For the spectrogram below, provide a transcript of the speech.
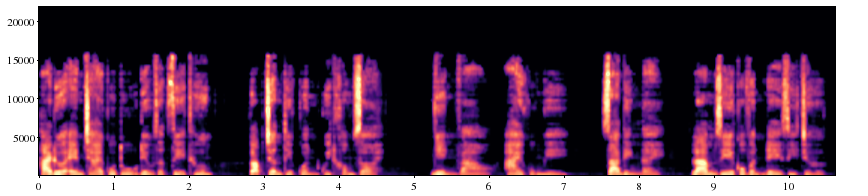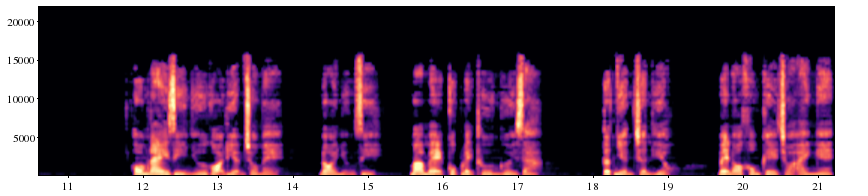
Hai đứa em trai của Tú đều rất dễ thương, gặp chân thì quấn quýt không rời. Nhìn vào, ai cũng nghĩ gia đình này làm gì có vấn đề gì chứ. Hôm nay dì Như gọi điện cho mẹ, nói những gì mà mẹ Cúc lại thừa người ra. Tất nhiên chân hiểu, mẹ nó không kể cho ai nghe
